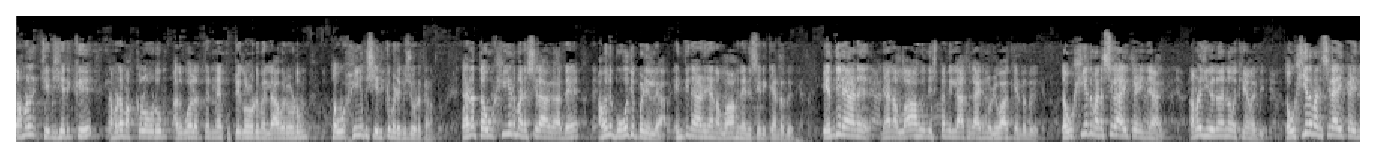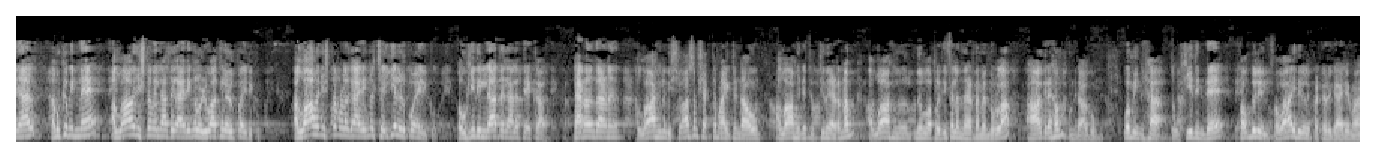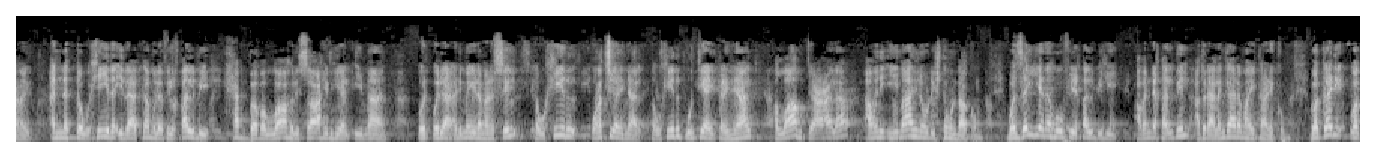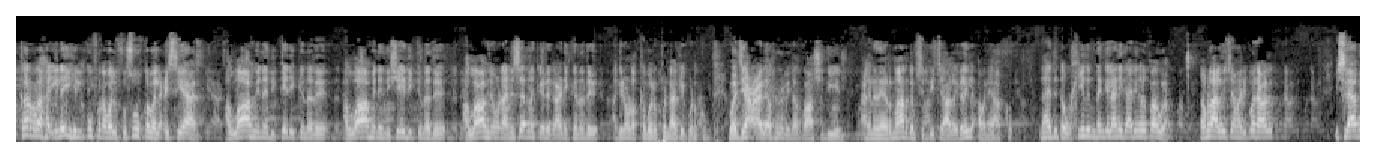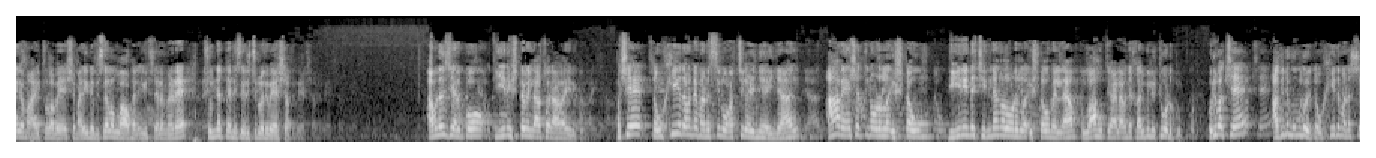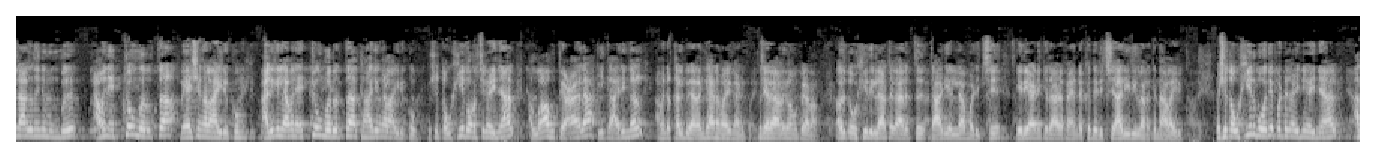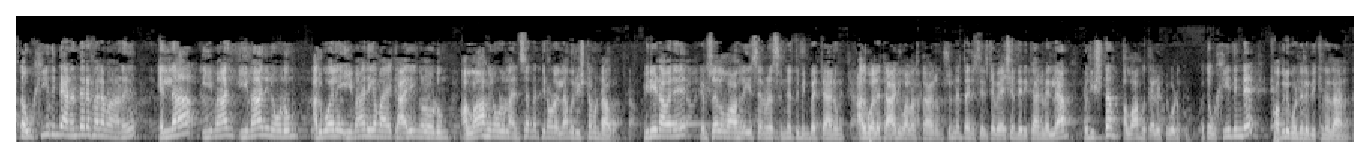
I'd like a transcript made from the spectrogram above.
നമ്മൾ ശരി- ശരിക്ക് നമ്മുടെ മക്കളോടും അതുപോലെ തന്നെ കുട്ടികളോടും എല്ലാവരോടും തൗഹീദ് ശരിക്കും പഠിപ്പിച്ചു കൊടുക്കണം. കാരണം തൗഹീദ് മനസ്സിലാകാതെ അവന് ബോധ്യപ്പെടില്ല. എന്തിനാണ് ഞാൻ അള്ളാഹുവിനെ അനുസരിക്കേണ്ടത്? എന്തിനാണ് ഞാൻ അള്ളാഹുവിന് ഇഷ്ടമില്ലാത്ത കാര്യം ഒഴിവാക്കേണ്ടത്? തൗഹീദ് മനസ്സിലായി കഴിഞ്ഞാൽ നമ്മുടെ ജീവിതം നോക്കിയാൽ മതി. തൗഹീദ് മനസ്സിലായി കഴിഞ്ഞാൽ നമുക്ക് പിന്നെ അള്ളാഹുവിന് ഇഷ്ടമില്ലാത്ത കാര്യങ്ങൾ ഒഴിവാക്കൽ എളുപ്പമായിരിക്കും. അള്ളാഹുവിന് ഇഷ്ടമുള്ള കാര്യങ്ങൾ ചെയ്യൽ എളുപ്പമായിരിക്കും. തൗഹീദ് ഇല്ലാത്ത കാലത്തേക്കാൾ. കാരണം എന്താണ്? അള്ളാഹുവിന്റെ വിശ്വാസം ശക്തമായിട്ടുണ്ടാവും. അള്ളാഹുവിന്റെ തൃപ്തി നേടണം. അള്ളാഹുവിൽ നിന്നുള്ള പ്രതിഫലം നേടണം എന്നുള്ള ആഗ്രഹം ഉണ്ടാകും. വമിൻഹ തൗഹീദിന്റെ ഫضലിൽ ഫവായിദിൽപ്പെട്ട ഒരു കാര്യമാണ്. അന്ന തൗഹീദ് ഇദാ കമുല ഫിൽ ഖൽബി ഹബ്ബബ അല്ലാഹു ഈമാൻ. ഒരു- അടിമയുടെ മനസ്സിൽ തൗഹീദ് ഉറച്ചു കഴിഞ്ഞാൽ തൗഹീദ് പൂർത്തിയായി കഴിഞ്ഞാൽ അള്ളാഹു തആല അവന് ഈമാനിനോട് ഇഷ്ടമുണ്ടാക്കും. വസയ്യനഹു ഫി ഖൽബിഹി അവന്റെ കൽബിൽ അതൊരു അലങ്കാരമായി കാണിക്കും. വകരി വകറഹ ഇലൈഹി അൽ വൽ ഫുസൂഖ വൽ ഇസ്യാൻ. അള്ളാഹുവിനെ ധിക്കരിക്കുന്നത് അള്ളാഹുവിനെ നിഷേധിക്കുന്നത് അള്ളാഹുവിനോട് അനുസരണക്കേട് കാണിക്കുന്നത് അതിനോടൊക്കെ വെറുപ്പുണ്ടാക്കി കൊടുക്കും. റാഷിദീൻ അങ്ങനെ നിർമാർഗം സിദ്ധിച്ച ആളുകളിൽ അവനെ ആക്കും അതായത് തൗഹീദ് ഉണ്ടെങ്കിലാണ് ഈ കാര്യങ്ങൾ പോവുക. നമ്മൾ ആലോചിച്ചാൽ മതി. ഒരാൾ ഇസ്ലാമികമായിട്ടുള്ള വേഷം അല്ലെങ്കിൽ നബി സല്ലല്ലാഹു അലൈഹി സ്വലമയുടെ സുന്നത്തനുസരിച്ചുള്ള ഒരു വേഷം. അവന് ചിലപ്പോ തീരെ ഇഷ്ടമില്ലാത്ത ഒരാളായിരിക്കും. പക്ഷേ തൗഹീദ് അവന്റെ മനസ്സിൽ ഉറച്ചു കഴിഞ്ഞു കഴിഞ്ഞാൽ ആ വേഷത്തിനോടുള്ള ഇഷ്ടവും ദീനിന്റെ ചിഹ്നങ്ങളോടുള്ള ഇഷ്ടവും എല്ലാം അള്ളാഹു ത്യാല അവന്റെ കൽവിൽ ഇട്ട് കൊടുക്കും ഒരുപക്ഷെ അതിന് മുമ്പ് തൗഹീദ് മനസ്സിലാകുന്നതിന് മുമ്പ് അവൻ ഏറ്റവും വെറുത്ത വേഷങ്ങളായിരിക്കും അല്ലെങ്കിൽ അവൻ ഏറ്റവും വെറുത്ത കാര്യങ്ങളായിരിക്കും. പക്ഷെ തൗഹീദ് ഉറച്ചു കഴിഞ്ഞാൽ അള്ളാഹു താല ഈ കാര്യങ്ങൾ അവന്റെ കൽവിൽ അലങ്കാരമായി കാണിക്കും. ചില ആളുകൾ നമുക്ക് കാണാം. അവർ തൗഹീദ് ഇല്ലാത്ത കാലത്ത് താടിയെല്ലാം അടിച്ച് ബിരിയാണിക്ക് താഴെ പാന്റൊക്കെ ധരിച്ച് ആ രീതിയിൽ നടക്കുന്ന ആളായിരിക്കും. പക്ഷെ തൗഹീദ് ബോധ്യപ്പെട്ട് കഴിഞ്ഞു കഴിഞ്ഞാൽ ആ തൗഹീദിന്റെ അനന്തരഫലമാണ് എല്ലാ ഈമാൻ ഈമാനിനോടും അതുപോലെ ഈമാനികമായ കാര്യങ്ങളോടും അള്ളാഹുവിനോടുള്ള അനുസരണത്തിനോടും എല്ലാം ഒരു ഇഷ്ടമുണ്ടാകും. പിന്നീട് അവന് നബി സല്ലല്ലാഹു അലൈഹി സുന്നത്ത് പിൻപറ്റാനും അതുപോലെ താടി വളർത്താനും സുന്നത്തനുസരിച്ച് വേഷം ധരിക്കാനും എല്ലാം ഒരു ഇഷ്ടം അള്ളാഹു താല ഇട്ട് കൊടുക്കും തൗഹീദിന്റെ ഫബിൽ കൊണ്ട് ലഭിക്കുന്നതാണ്.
